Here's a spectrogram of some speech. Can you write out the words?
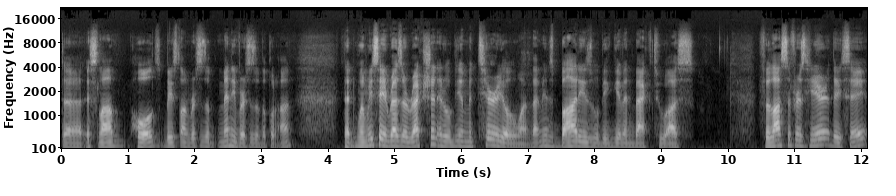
Islam holds, based on verses of many verses of the Quran, that when we say resurrection, it will be a material one. That means bodies will be given back to us. Philosophers here, they say,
